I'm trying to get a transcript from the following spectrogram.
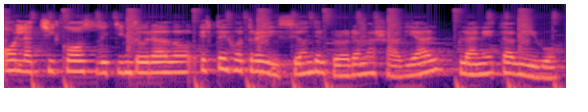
Hola chicos de quinto grado, esta es otra edición del programa radial Planeta Vivo,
